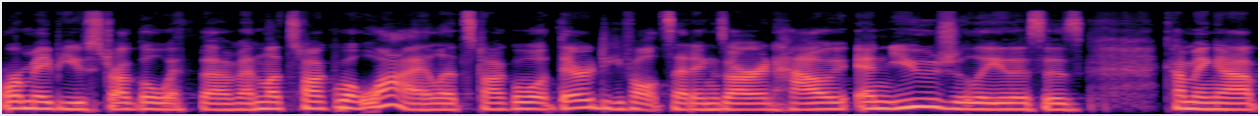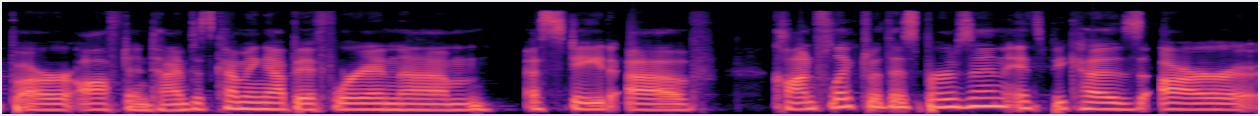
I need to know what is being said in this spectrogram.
or maybe you struggle with them. And let's talk about why. Let's talk about what their default settings are and how and usually this is coming up or oftentimes it's coming up if we're in um, a state of conflict with this person. It's because our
